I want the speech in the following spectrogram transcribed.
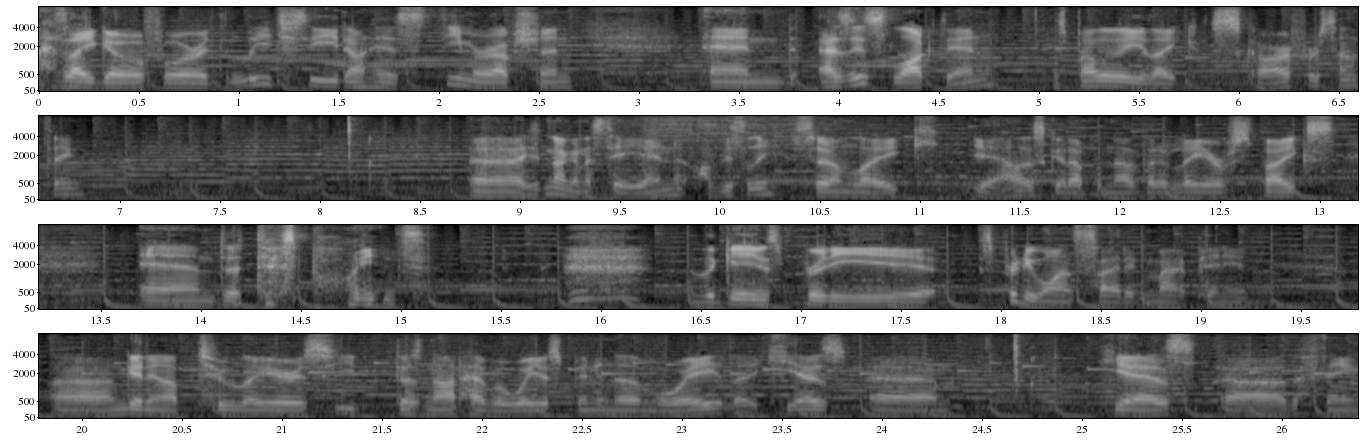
As I go for the Leech Seed on his Steam Eruption, and as it's locked in, he's probably like Scarf or something. Uh, he's not gonna stay in, obviously. So I'm like, yeah, let's get up another layer of spikes. And at this point, the game's pretty, it's pretty one-sided in my opinion. Uh, I'm getting up two layers. He does not have a way of spinning them away. Like he has, um, he has uh, the thing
